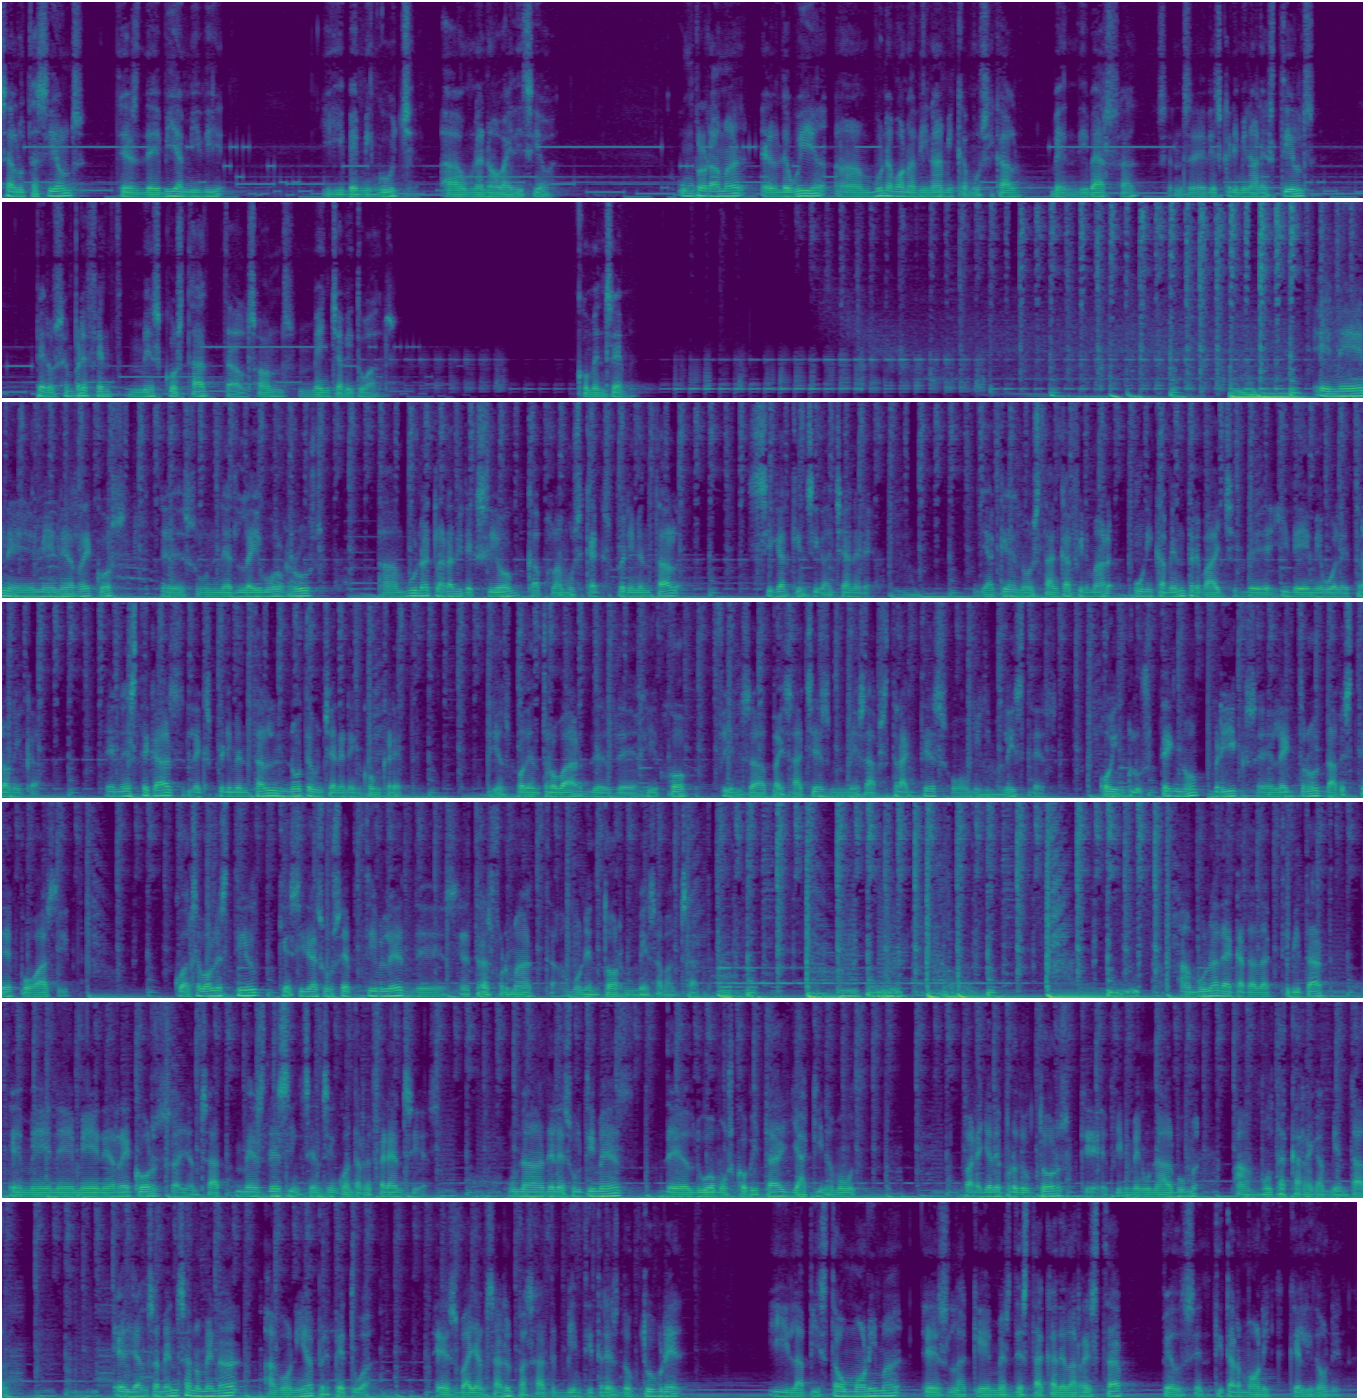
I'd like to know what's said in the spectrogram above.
Salutacions des de Via Midi i benvinguts a una nova edició. Un programa, el d'avui, amb una bona dinàmica musical ben diversa, sense discriminar estils, però sempre fent més costat als sons menys habituals. Comencem. NNMN Records és un net label rus amb una clara direcció cap a la música experimental, siga quin siga el gènere, ja que no es tanca a firmar únicament treballs d'IDM o electrònica. En este cas, l'experimental no té un gènere en concret i ens poden trobar des de hip-hop fins a paisatges més abstractes o minimalistes, o inclús techno, bricks, electro, dubstep o àcid qualsevol estil que siga susceptible de ser transformat en un entorn més avançat. Amb una dècada d'activitat, MNMN Records ha llançat més de 550 referències. Una de les últimes del duo moscovita Yakinamuz, parella de productors que firmen un àlbum amb molta càrrega ambiental. El llançament s'anomena Agonia Perpètua es va llançar el passat 23 d'octubre i la pista homònima és la que més destaca de la resta pel sentit harmònic que li donen.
